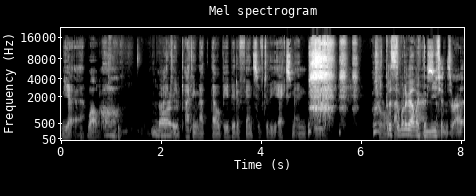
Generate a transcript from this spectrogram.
Yeah, well, Oh no! I think I think that that would be a bit offensive to the X Men. but it's the one about like the mutants, right?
